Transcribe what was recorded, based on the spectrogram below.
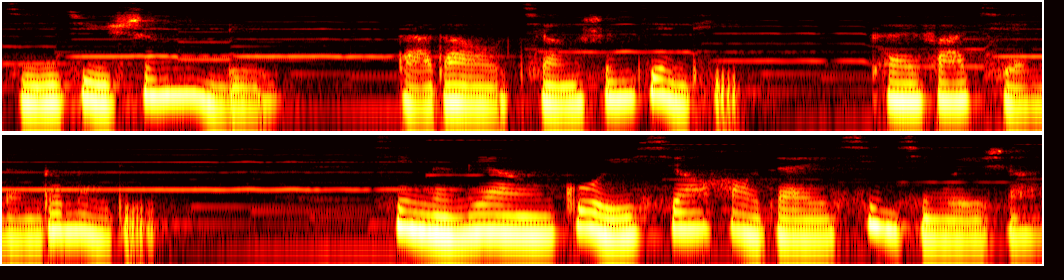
极具生命力，达到强身健体、开发潜能的目的。性能量过于消耗在性行为上，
